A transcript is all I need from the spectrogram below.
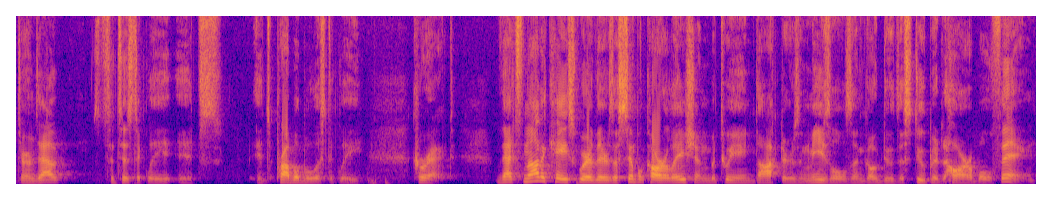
turns out statistically it's, it's probabilistically correct. That's not a case where there's a simple correlation between doctors and measles and go do the stupid, horrible thing.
